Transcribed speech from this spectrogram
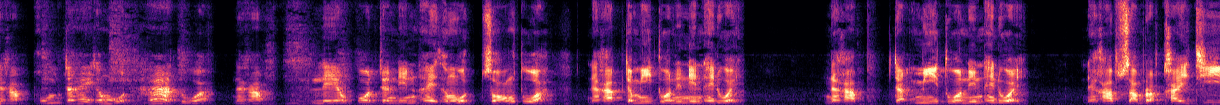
นะครับ ผมจะให้ทั้งหมด 5 ตัวนะครับ แล้วก็จะเน้นให้ทั้งหมด 2 ตัวนะครับ จะมีตัวเน้นๆให้ด้วยนะครับ จะมีตัวเน้นให้ด้วยนะครับสำหรับใครที่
